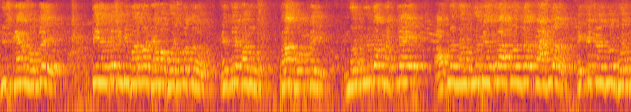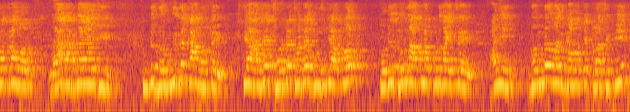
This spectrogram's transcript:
मिसकॅरल होतोय. ते यंत्र तुम्ही बरोबर ठेवा भोजपत्र यंत्र काढून. त्रास होत नाही. नोकरीचा प्रश्न आहे. आपलं नोकरीचं यंत्र आपण जर काढलं एकेचाळीस दिवस भोजपत्रावर लाख आणण्याऐवजी तुमचं नोकरीचं काम होतंय. त्या अशा छोट्या छोट्या गोष्टी आपण थोडे धरून आपल्या पुढे जायचंय. आणि मंगळवारी जेव्हा ते क्लास येतील.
